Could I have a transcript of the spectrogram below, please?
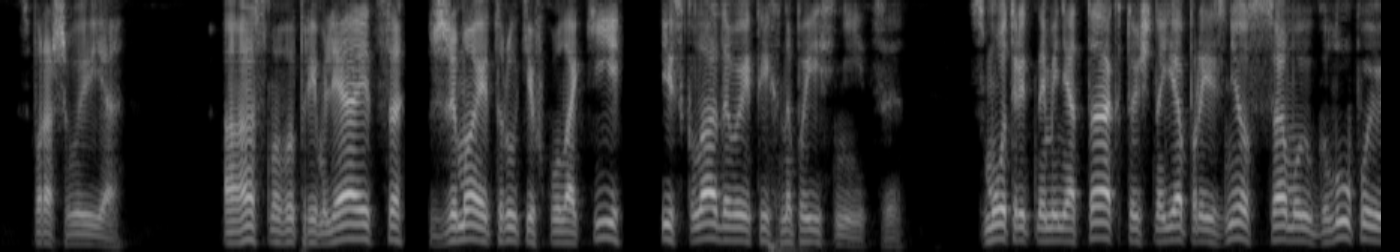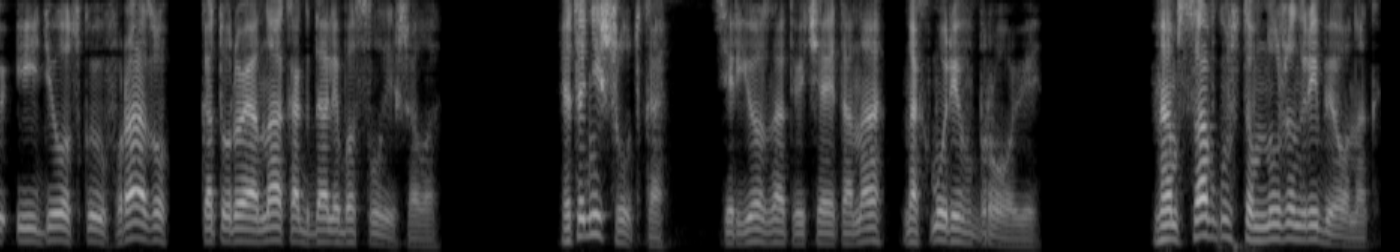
— спрашиваю я. А Асма выпрямляется, сжимает руки в кулаки и складывает их на пояснице. Смотрит на меня так, точно я произнес самую глупую и идиотскую фразу, которую она когда-либо слышала. «Это не шутка», — серьезно отвечает она, нахмурив брови. «Нам с Августом нужен ребенок,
